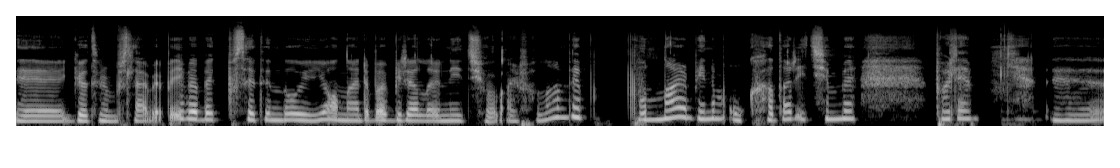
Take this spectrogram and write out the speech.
e, götürmüşler bebeği. Bebek bu setinde uyuyor. Onlar da böyle biralarını içiyorlar falan ve bunlar benim o kadar içimi böyle e,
